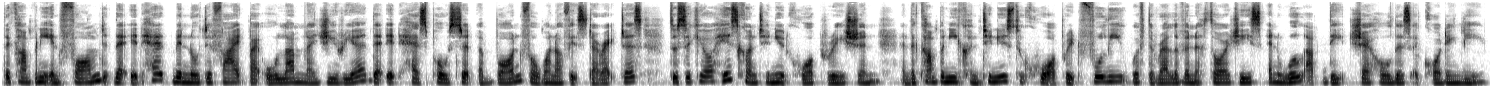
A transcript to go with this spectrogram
the company informed that it had been notified by Olam Nigeria that it has posted a bond for one of its directors to secure his continued cooperation, and the company continues to cooperate fully with the relevant authorities and will update shareholders accordingly.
